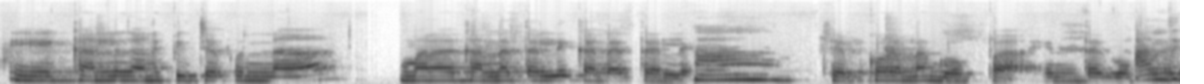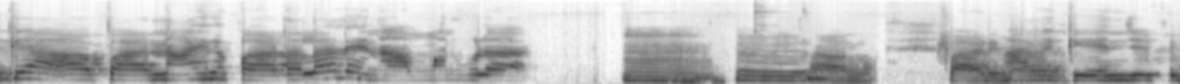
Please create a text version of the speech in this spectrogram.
ఏ కళ్ళు కనిపించకున్నా మన కన్న తల్లి కన్న తల్లి. చెప్పుకోవడం గొప్ప ఎంత గొప్ప అందుకే ఆ పా నాయన పాటలా నేను అమ్మను కూడా అవును పాడిన. ఆమెకి ఏం చెప్పి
